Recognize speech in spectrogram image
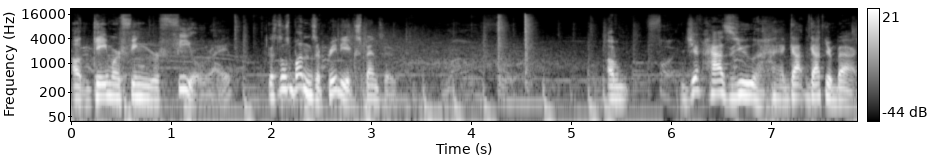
a gamer finger feel, right? Because those buttons are pretty expensive. Um, Jeff has you got got your back.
